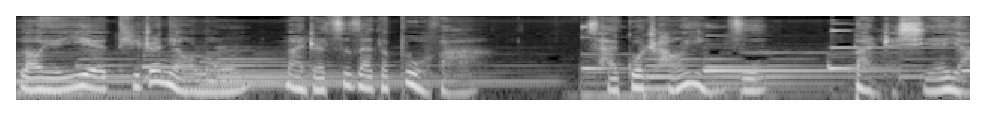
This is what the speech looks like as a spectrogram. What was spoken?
老爷爷提着鸟笼，迈着自在的步伐，踩过长影子，伴着斜阳。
